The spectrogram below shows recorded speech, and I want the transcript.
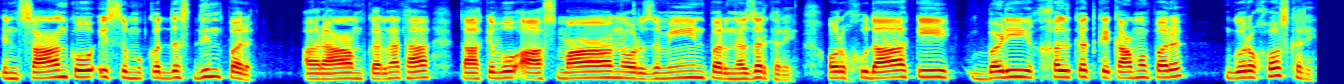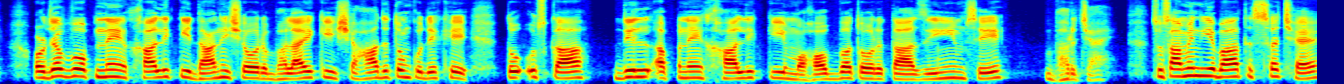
انسان کو اس مقدس دن پر آرام کرنا تھا تاکہ وہ آسمان اور زمین پر نظر کرے اور خدا کی بڑی خلقت کے کاموں پر گرخوز کرے۔ اور جب وہ اپنے خالق کی دانش اور بھلائی کی شہادتوں کو دیکھے تو اس کا دل اپنے خالق کی محبت اور تعظیم سے بھر جائے۔ سسامن، یہ بات سچ ہے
